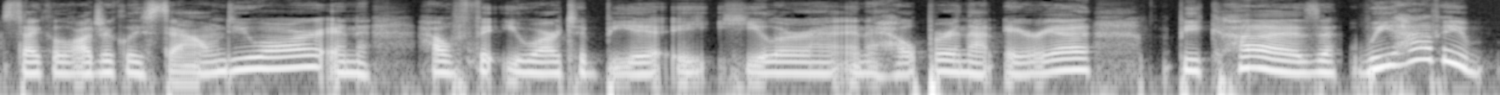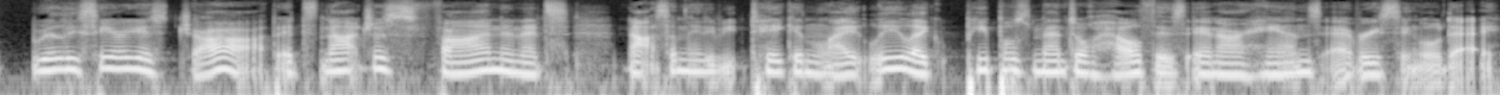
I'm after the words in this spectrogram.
psychologically sound you are and how fit you are to be a, a healer and a helper in that area because we have a really serious job. It's not just fun and it's not something to be taken lightly. Like people's mental health is in our hands every single day.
